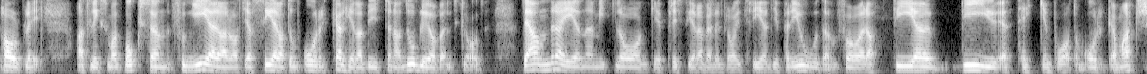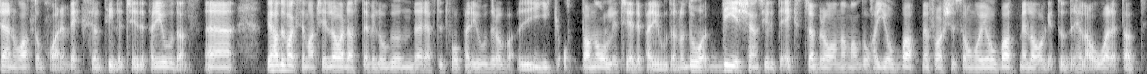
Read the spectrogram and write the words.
powerplay, att liksom att boxen fungerar och att jag ser att de orkar hela bytena, då blir jag väldigt glad. Det andra är när mitt lag presterar väldigt bra i tredje perioden för att det, det är ju ett tecken på att de orkar matchen och att de har en växel till i tredje perioden. Eh, vi hade faktiskt match i lördags där vi låg under efter två perioder och gick 8-0 i tredje perioden och då, det känns ju lite extra bra när man då har jobbat med försäsong och jobbat med laget under hela året. Att,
